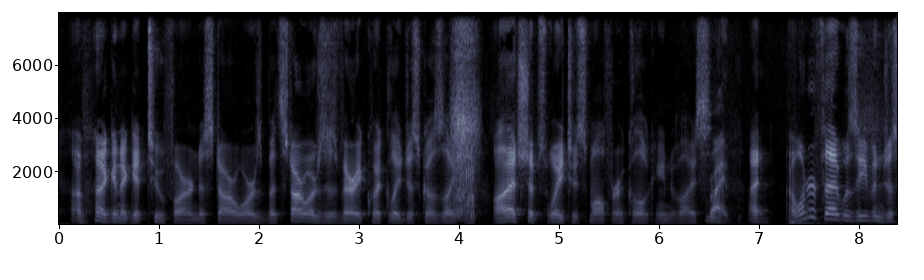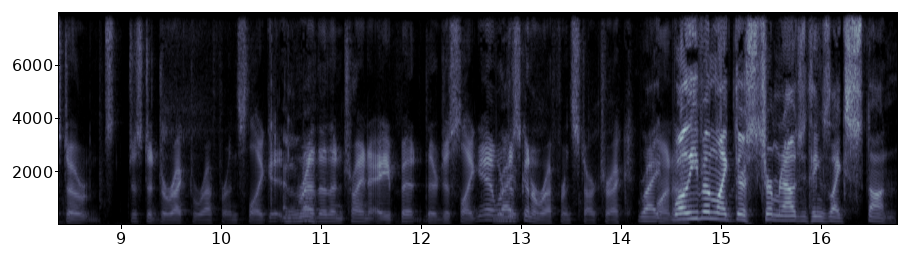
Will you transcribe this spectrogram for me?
I'm not gonna get too far into Star Wars, but Star Wars just very quickly just goes like, "Oh, that ship's way too small for a cloaking device." Right. I, I wonder if that was even just a just a direct reference, like it, know. rather than trying to ape it, they're just like, yeah, we're Right. just gonna reference Star Trek. Right. Well, even like there's terminology things like stun.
